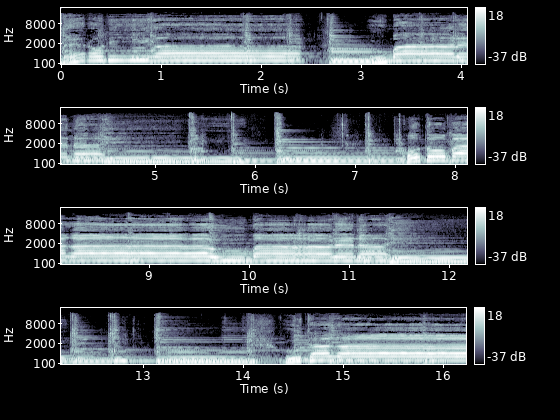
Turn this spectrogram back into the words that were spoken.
メロディーが生まれない。言葉が生まれない。歌が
